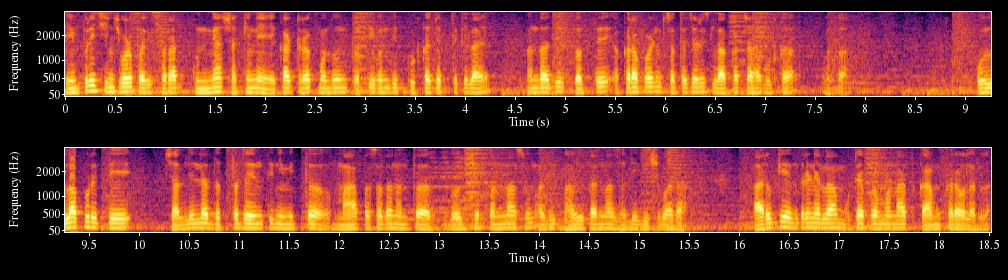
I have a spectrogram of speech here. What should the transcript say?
पिंपरी चिंचवड परिसरात गुन्ह्या शाखेने एका ट्रकमधून प्रतिबंधित गुटखा जप्त केला आहे. अंदाजे सत्ते अकरा पॉईंट सत्तेचाळीस लाखाचा हा गुटखा होता. कोल्हापूर येथे चाललेल्या दत्त जयंतीनिमित्त महाप्रसादानंतर दोनशे पन्नासहून अधिक भाविकांना झाली विषबाधा. आरोग्य यंत्रणेला मोठ्या प्रमाणात काम करावं लागलं.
